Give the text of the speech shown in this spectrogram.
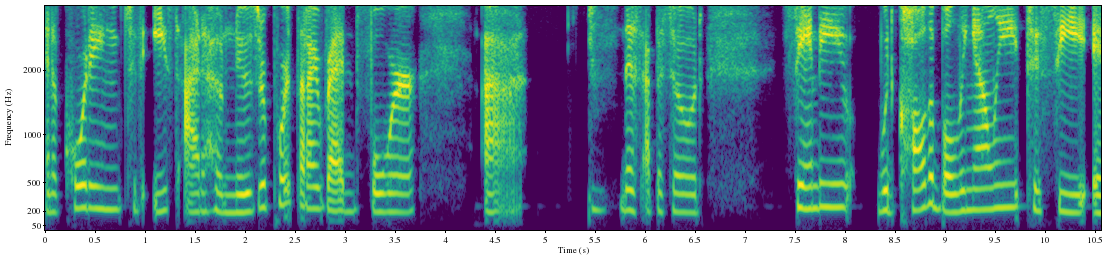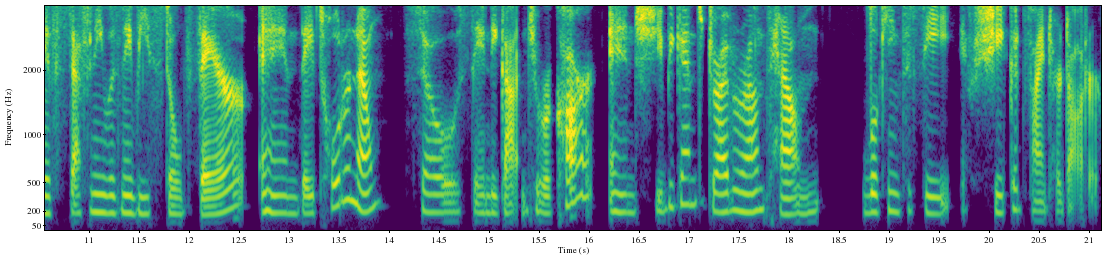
And according to the East Idaho News report that I read for uh, this episode, Sandy would call the bowling alley to see if Stephanie was maybe still there, and they told her no. So Sandy got into her car and she began to drive around town looking to see if she could find her daughter.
